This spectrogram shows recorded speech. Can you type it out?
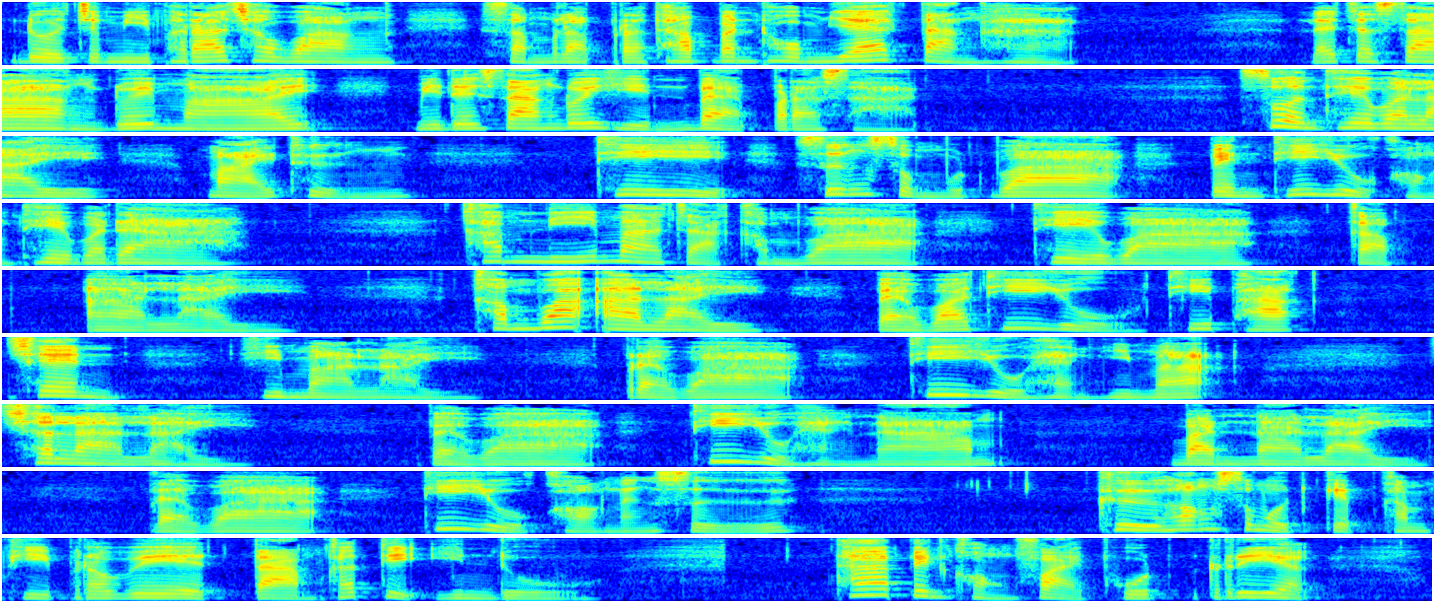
โดยจะมีพระราชวังสำหรับประทับบรรทมแยกต่างหาก และจะสร้างด้วยไม้มิได้สร้างด้วยหินแบบปราสาท ส่วนเทวไลยหมายถึง ที่ซึ่งสมมุติว่าเป็นที่อยู่ของเทวดาคำนี้มาจากคำว่า เทวา กับอาลัยคำว่าอาลัยแปลว่าที่อยู่ที่พัก เช่น หิมาลัย แปลว่า ที่อยู่แห่งหิมะ ชลาลัย แปลว่า ที่อยู่แห่งน้ำบรรณาลัย แปลว่า ที่อยู่ของหนังสือ คือห้องสมุดเก็บคัมภีร์พระเวทตามคติฮินดู ถ้าเป็นของฝ่ายพุทธเรียก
